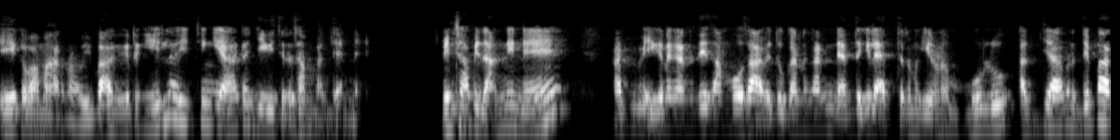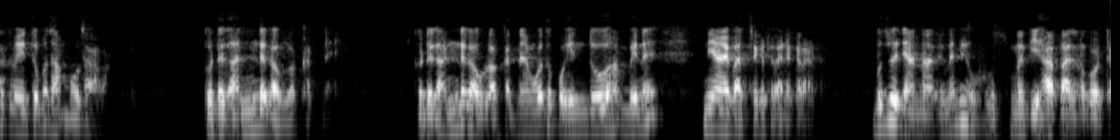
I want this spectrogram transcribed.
ඒක වමාරනවා. විභාගයකට ගිහිල්ලා ඉතින් යාට ජීවිතේට සම්බන්ධයක් නැහැ. එනිසා අපි දන්නේ නැහැ. අපි මේ ඉගෙන ගන්න දේ සම්මෝසාවෙද උගන්න ගන්න නැද්ද කියලා ඇත්තටම කියනවනම් මුළු අධ්‍යාපන දෙපාර්තමේන්තුවම සම්මෝසාවක්. කොට ගන්න කවුරක්වත් නැහැ. කොට ගන්න කවුරක්වත් නැහැ. මොකද කොහෙන්දෝ හම්බෙන න්‍යාය පත්‍රයකට වැඩ කරන්නේ. බුදුරජාණන් වහන්සේ මේ හුස්ම දිහා බලනකොට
